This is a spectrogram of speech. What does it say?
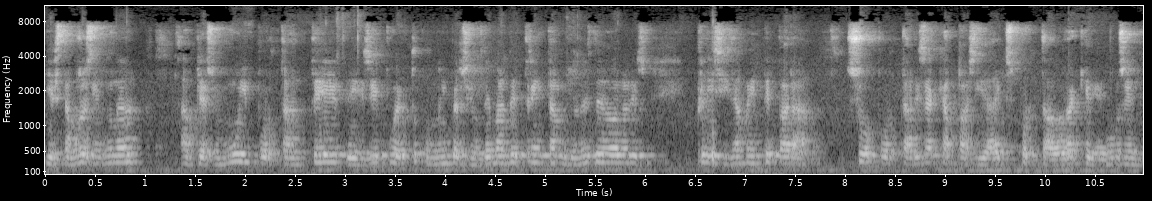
y estamos haciendo una ampliación muy importante de ese puerto con una inversión de más de 30 millones de dólares precisamente para soportar esa capacidad exportadora que vemos en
